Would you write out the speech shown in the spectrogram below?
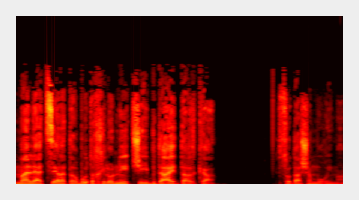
מה להציע לתרבות החילונית שאיבדה את דרכה, סודה שמור עימה.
